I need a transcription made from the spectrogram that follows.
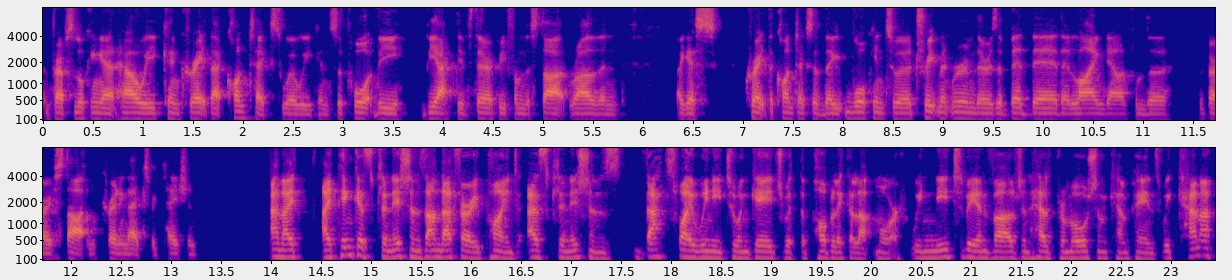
And perhaps looking at how we can create that context where we can support the the active therapy from the start rather than I guess, create the context of they walk into a treatment room, there is a bed there, they're lying down from the, the very start and creating that expectation. And I, I think as clinicians, on that very point, as clinicians, that's why we need to engage with the public a lot more. We need to be involved in health promotion campaigns. We cannot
